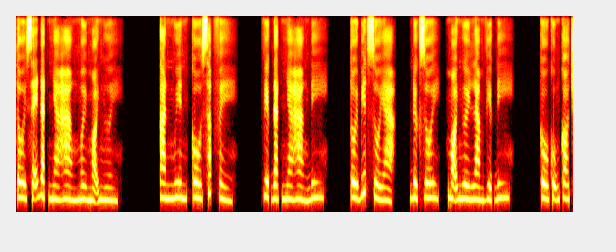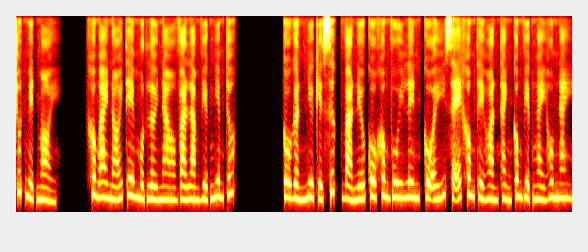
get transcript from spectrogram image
tôi sẽ đặt nhà hàng mời mọi người. An Nguyên, cô sắp về. Việc đặt nhà hàng đi. Tôi biết rồi ạ. À. Được rồi, mọi người làm việc đi. Cô cũng có chút mệt mỏi. Không ai nói thêm một lời nào và làm việc nghiêm túc. Cô gần như kiệt sức và nếu cô không vui lên cô ấy sẽ không thể hoàn thành công việc ngày hôm nay.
